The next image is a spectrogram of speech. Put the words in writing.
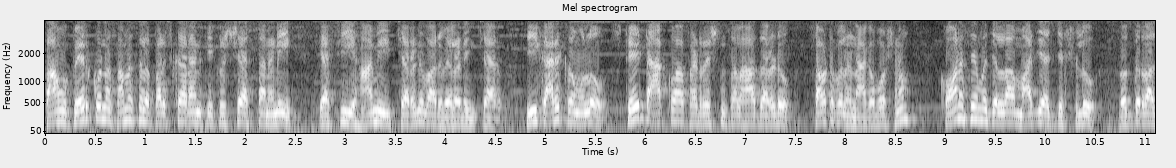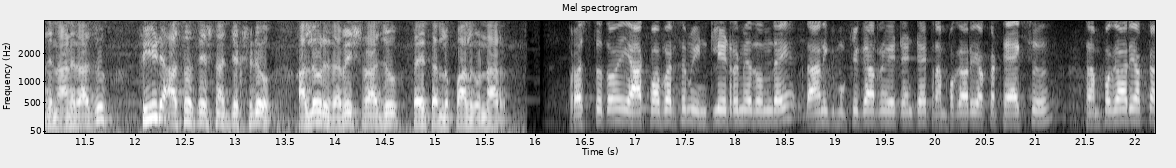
తాము పేర్కొన్న సమస్యల పరిష్కారానికి కృషి చేస్తానని ఎస్ఈ హామీ ఇచ్చారని వారు వెల్లడించారు. ఈ కార్యక్రమంలో స్టేట్ ఆక్వా ఫెడరేషన్ సలహాదారుడు చవటపల్లి నాగభూషణం కోనసీమ జిల్లా మాజీ అధ్యక్షులు రుద్రరాజు నానిరాజు ఫీడ్ అసోసియేషన్ అధ్యక్షుడు అల్లూరి రమేష్ రాజు తదితరులు పాల్గొన్నారు. ప్రస్తుతం ఈ ఆక్వా పరిశ్రమ ఇంటి లీటర్ మీద ఉంది. దానికి ముఖ్య కారణం ఏంటంటే ట్రంప్ గారి యొక్క ట్యాక్స్. ట్రంప్ గారి యొక్క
